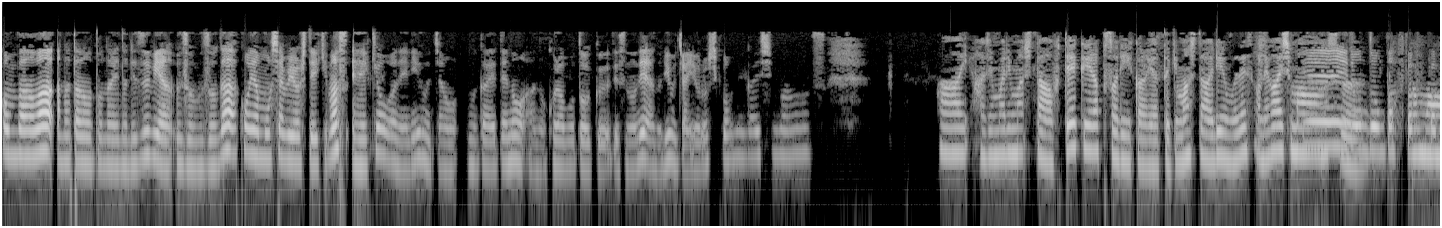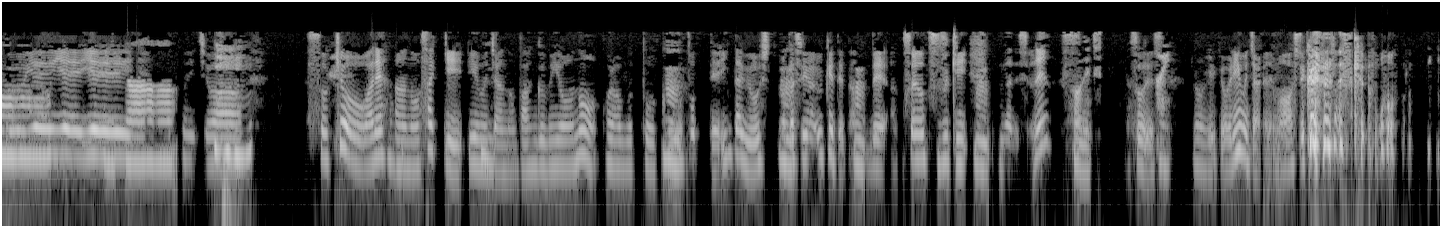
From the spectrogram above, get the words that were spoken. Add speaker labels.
Speaker 1: こんばんは。あなたのお隣のレズビアン、うぞうぞが、今夜もおしゃべりをしていきます。えー今日はね、リムちゃんを迎えての、あの、コラボトークですので、あの、リムちゃんよろしくお願いします。
Speaker 2: はーい、始まりました。不定期ラプソディからやってきました。リウムです。お願いします。
Speaker 1: イェーイどんどんパフパフパフイェーイイェーイイェーイ
Speaker 2: は
Speaker 1: こんにちは。そう、今日はね
Speaker 2: う、ん
Speaker 1: あの、さっき、リムちゃんの番組用のコラボトーク
Speaker 2: うん
Speaker 1: を撮って、インタビューをし、
Speaker 2: うん
Speaker 1: 私が受けてたので、それの続き
Speaker 2: うん
Speaker 1: なんですよね。
Speaker 2: そうです。
Speaker 1: そうです。
Speaker 2: はい
Speaker 1: なので今日リムちゃんがね、回してくれるんですけども。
